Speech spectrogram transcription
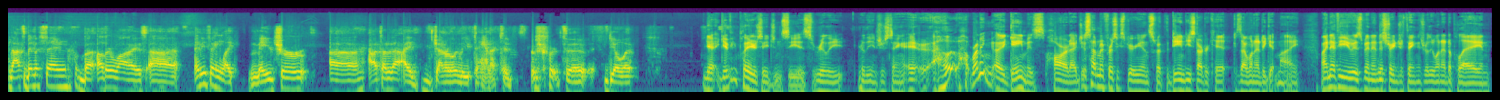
that's been a thing but otherwise uh, anything like major uh, outside of that i generally leave to hannah to to deal with. Yeah, giving players agency is really really interesting. It, running a game is hard. I just had my first experience with the D and D starter kit because I wanted to get my my nephew who's been into Stranger Things, really wanted to play, and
